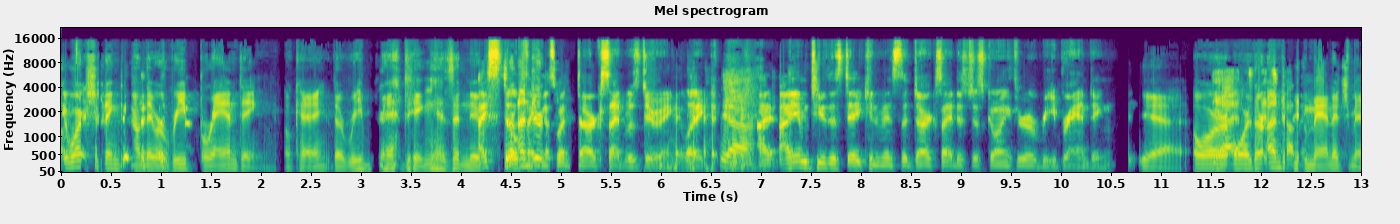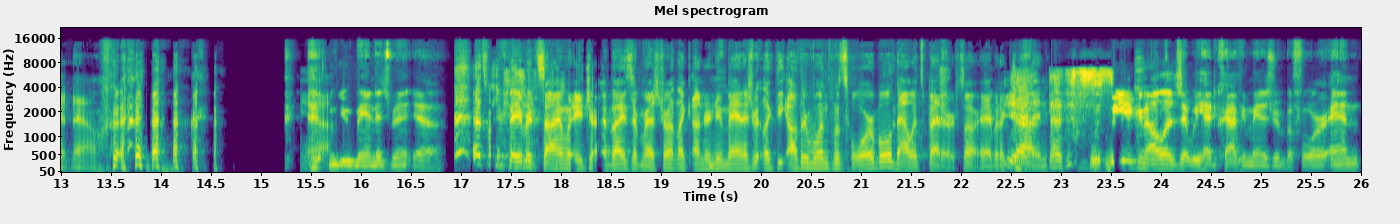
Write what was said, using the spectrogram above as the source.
they weren't shutting down. They were rebranding. Okay, they're rebranding as a new. I still they're think that's what Darkside was doing. Like, Yeah. I, I am to this day convinced that Darkside is just going through a rebranding. yeah, or Yeah, or they're it's under new management now. Yeah. New management, yeah. That's my favorite sign when you drive by some restaurant, like under new management. Like the other ones was horrible, now it's better. Sorry, I better Yeah, in. that's- We, we acknowledge that we had crappy management before, and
